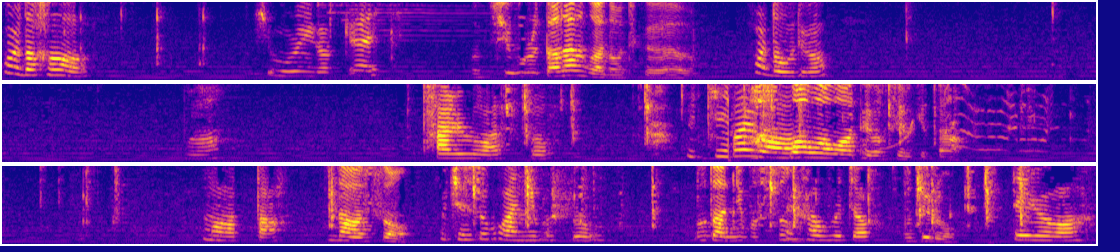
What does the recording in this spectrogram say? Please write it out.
헐, 나 가. 혹시 모르니까 껴야지. 너 지구를 떠나는 거야, 너 지금. 헐, 나 어디 가? 뭐야? 달로 왔어. 미친, 빨리 와, 와. 와, 와, 대박 재밌겠다. 엄마 왔다. 나 왔어. 재수고 안 입었어. 너도 안 입었어? 가보자. 어디로? 내려와.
